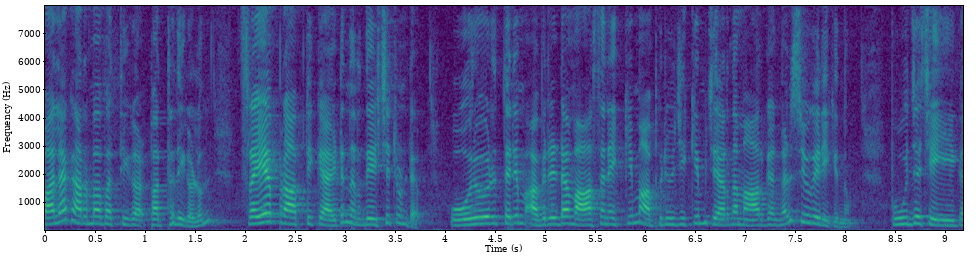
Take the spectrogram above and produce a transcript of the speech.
പല കർമ്മ പദ്ധതികൾ പദ്ധതികളും ശ്രേയപ്രാപ്തിക്കായിട്ട് നിർദ്ദേശിച്ചിട്ടുണ്ട്. ഓരോരുത്തരും അവരുടെ വാസനയ്ക്കും അഭിരുചിക്കും ചേർന്ന മാർഗങ്ങൾ സ്വീകരിക്കുന്നു. പൂജ ചെയ്യുക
